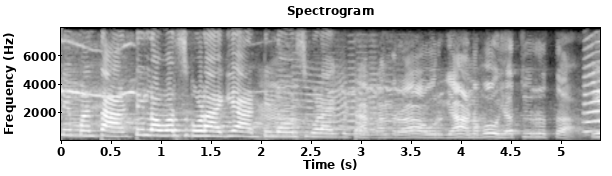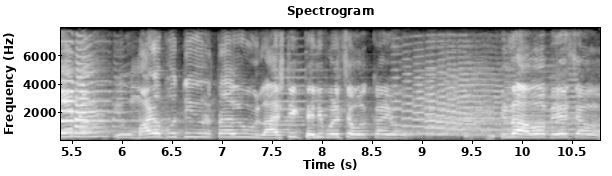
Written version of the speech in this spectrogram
ನಿಮ್ಮಂತ ಆಂಟಿ ಲವರ್ಸ್ಗಳಾಗಿ ಆಂಟಿ ಲವರ್ಸ್ಗಳಾಗ್ಬಿಟ್ಟ ಯಾಕಂದ್ರ ಅವ್ರಿಗೆ ಅನುಭವ ಹೆಚ್ಚು ಇರುತ್ತ. ಏನ? ಇವು ಮಳ ಬುದ್ಧಿ ಇರ್ತಾವ ಇವು ಲಾಸ್ಟಿಗೆ ತಲೆ ಬಳಸ ಹೋಕ್ಕ ಇವು. ಇನ್ನ ಅವ ಬೇಸ ಅವು.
